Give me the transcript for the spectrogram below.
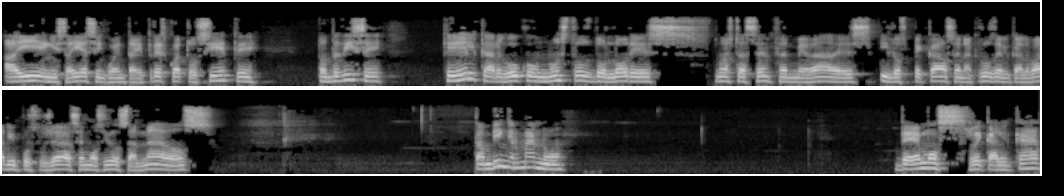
ahí en Isaías 53, 4, 7, donde dice que Él cargó con nuestros dolores, nuestras enfermedades y los pecados en la cruz del Calvario y por sus llagas hemos sido sanados. También, hermano, debemos recalcar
